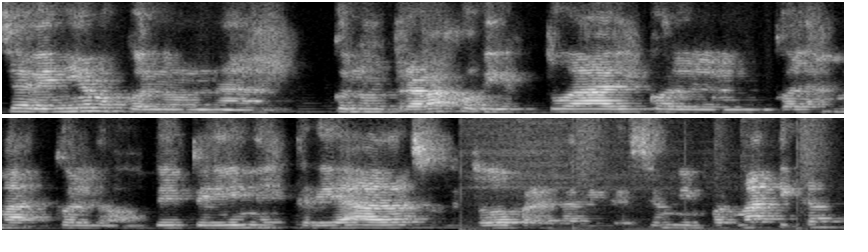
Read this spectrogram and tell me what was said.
ya veníamos con, una, con un trabajo virtual, con, con, las, con los VPNs creadas, sobre todo para la dirección de informática,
